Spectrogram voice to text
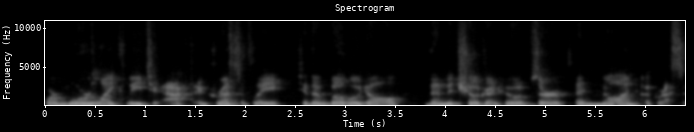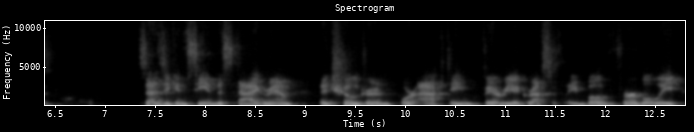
were more likely to act aggressively to the Bobo doll than the children who observed the non aggressive model. So, as you can see in this diagram, the children were acting very aggressively, both verbally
